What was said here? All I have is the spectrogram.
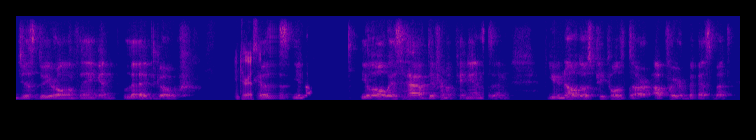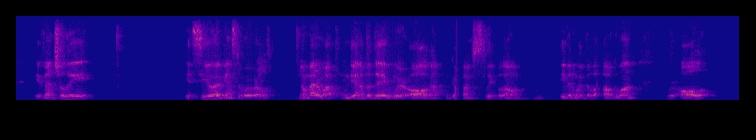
just do your own thing and let it go. Interesting. Because you know you'll always have different opinions and you know those people are up for your best, but eventually it's you against the world, no matter what. In the end of the day, we're all going to sleep alone. Even with the loved one, we're all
